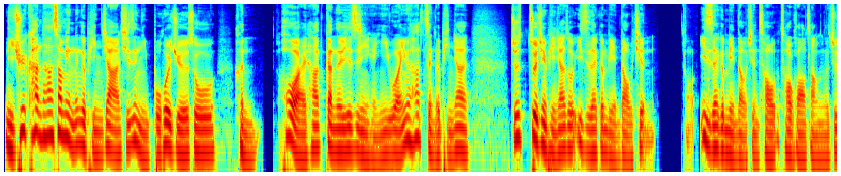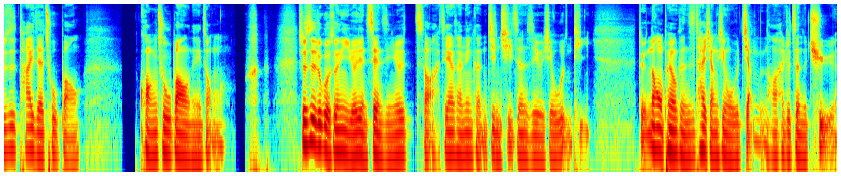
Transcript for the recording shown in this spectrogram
你去看他上面那个评价，其实你不会觉得说很后来他干这些事情很意外，因为他整个评价就是最近评价之后一直在跟别人道歉，哦，一直在跟别人道歉，超超夸张的，就是他一直在出包，狂出包那种，就是如果说你有点 sense，你就知道啊这家餐厅可能近期真的是有一些问题，对，那我朋友可能是太相信我讲的，然后他就真的去了。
